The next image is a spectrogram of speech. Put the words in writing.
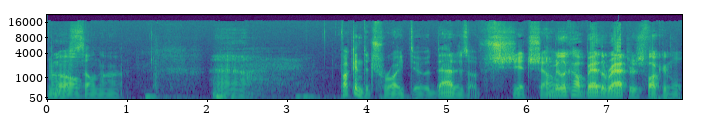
no, No. still not. Uh, fucking Detroit, dude. That is a shit show. I mean, look how bad the Raptors fucking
